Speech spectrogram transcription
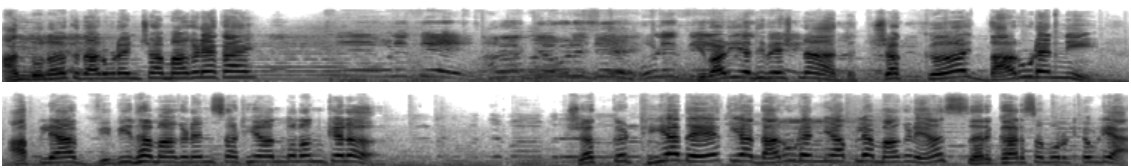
आंदोलक दारुड्यांच्या मागण्या काय? हिवाळी अधिवेशनात चक्क दारुड्यांनी आपल्या विविध मागण्यांसाठी आंदोलन केलं. चक्क ठिया देत या दारुड्यांनी आपल्या मागण्या सरकार समोर ठेवल्या.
